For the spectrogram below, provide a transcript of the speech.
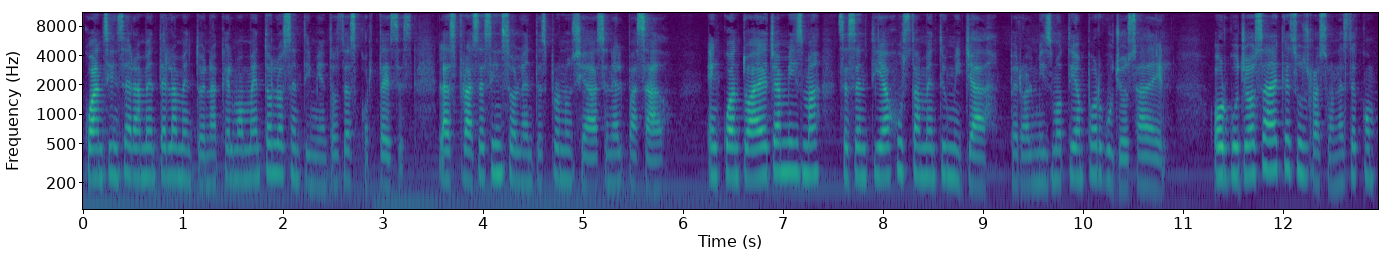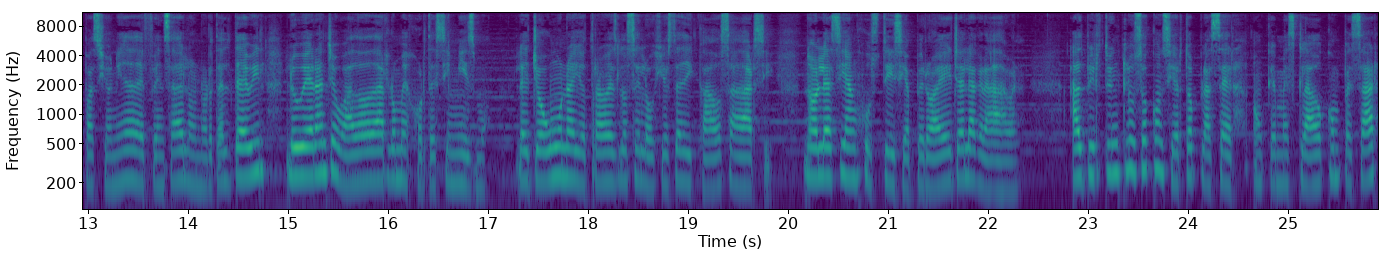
Cuán sinceramente lamentó en aquel momento los sentimientos descorteses, las frases insolentes pronunciadas en el pasado. En cuanto a ella misma, se sentía justamente humillada, pero al mismo tiempo orgullosa de él, orgullosa de que sus razones de compasión y de defensa del honor del débil le hubieran llevado a dar lo mejor de sí mismo. Leyó una y otra vez los elogios dedicados a Darcy. No le hacían justicia, pero a ella le agradaban. Advirtió incluso con cierto placer, aunque mezclado con pesar,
